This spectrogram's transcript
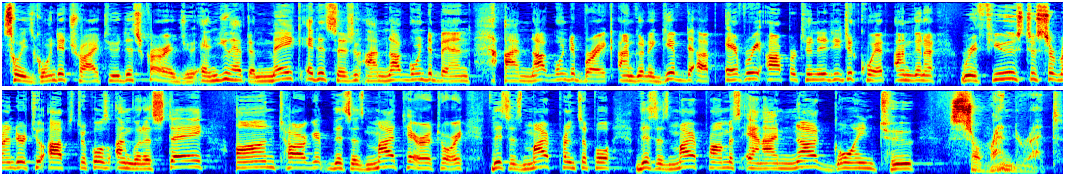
So he's going to try to discourage you. And you have to make a decision I'm not going to bend, I'm not going to break, I'm going to give up every opportunity to quit, I'm going to refuse to surrender to obstacles, I'm going to stay on target. This is my territory. This is my principle. This is my promise, and I'm not going to surrender it.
